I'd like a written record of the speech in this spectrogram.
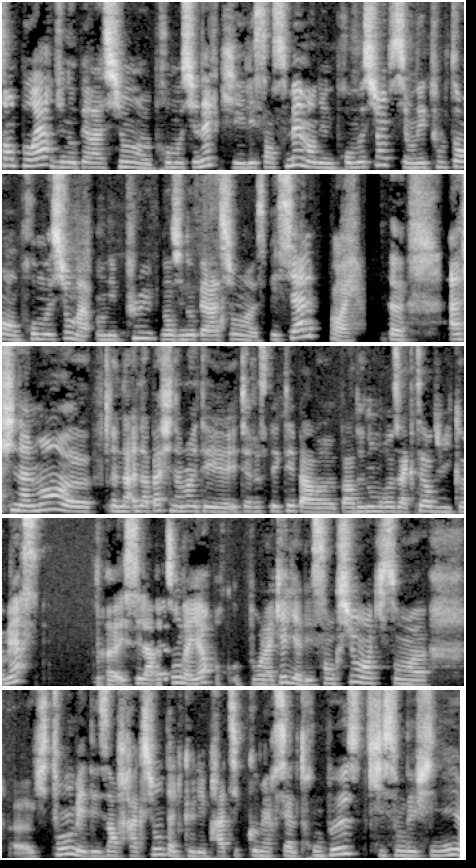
temporaire d'une opération promotionnelle, qui est l'essence même hein, d'une promotion. Si on est tout le temps en promotion, bah, on n'est plus dans une opération spéciale. Ouais. a finalement n'a pas finalement été, été respecté par, par de nombreux acteurs du e-commerce. Euh, et c'est la raison d'ailleurs pour, pour, laquelle il y a des sanctions hein, qui sont euh, euh, qui tombent et des infractions telles que les pratiques commerciales trompeuses qui sont définies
